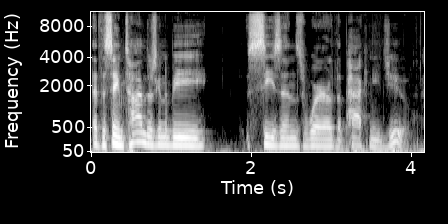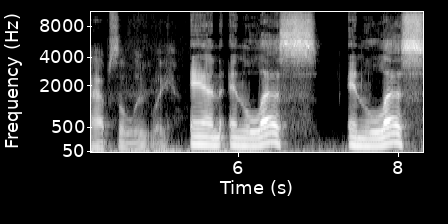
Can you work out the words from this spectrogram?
at the same time, there's going to be seasons where the pack needs you, Absolutely. and unless unless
